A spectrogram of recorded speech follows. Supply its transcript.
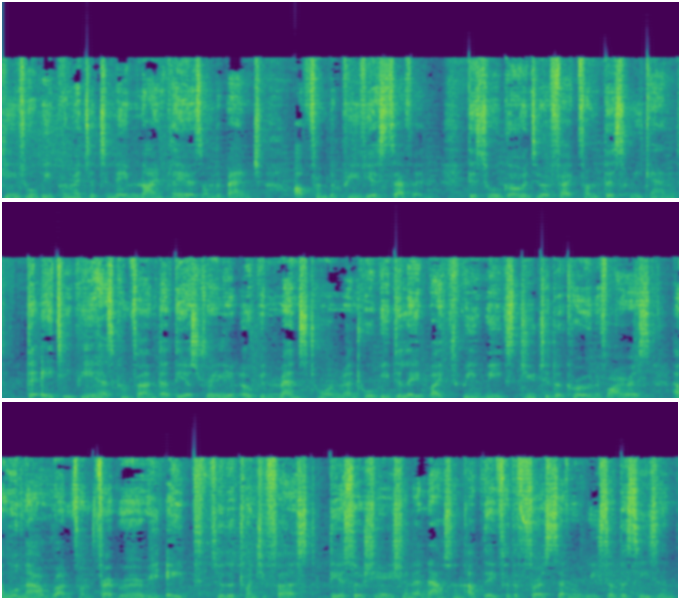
teams will be permitted to name 9 players on the bench, up from the previous 7. This will go into effect from this weekend. The ATP has confirmed that the Australian Open men's tournament will be delayed by three weeks due to the coronavirus and will now run from February 8th to the 21st. The association announced an update for the first seven weeks of the season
